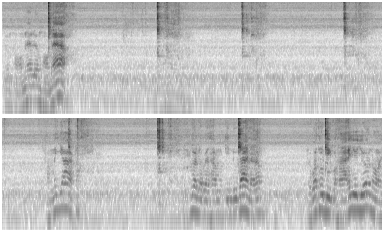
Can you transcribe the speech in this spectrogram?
เริ่มหอมแล้วเริ่มหอมแล้วทำไม่ยากครับเพื่อนเราไปทำกินดูได้นะครับ แต่วัตถุดิบหาให้เยอะๆหน่อย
